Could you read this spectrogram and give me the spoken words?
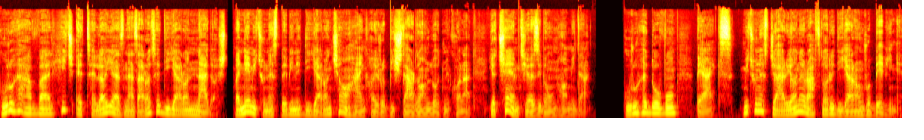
گروه اول هیچ اطلاعی از نظرات دیگران نداشت و نمی‌تونست ببینه دیگران چه آهنگهایی رو بیشتر دانلود می‌کنن یا چه امتیازی به اونها میدن. گروه دوم به عکس می‌تونست جریان رفتار دیگران رو ببینه.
